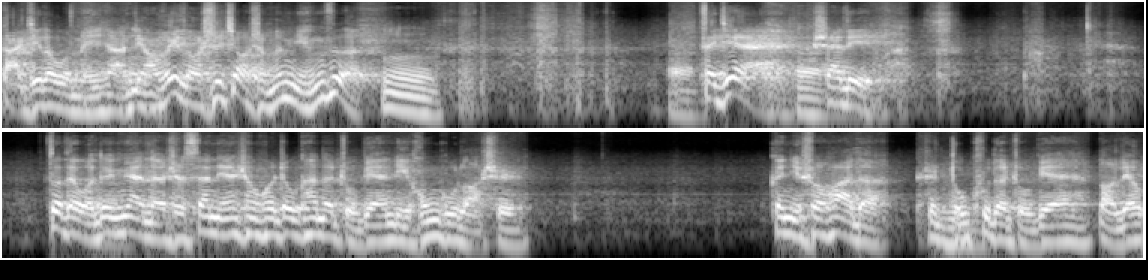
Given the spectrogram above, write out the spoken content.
打击了我们一下，两位老师叫什么名字？嗯，再见，山里。坐在我对面的是《三联生活周刊》的主编李洪谷老师，跟你说话的是读库的主编老刘。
